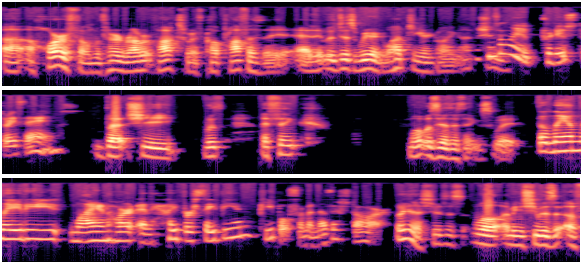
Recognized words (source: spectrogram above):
a horror film with her and Robert Foxworth called Prophecy, and it was just weird watching her going. "Oh, She's geez." only produced three things: but she was. I think. What was the other things? Wait. The Landlady, Lionheart, and Hyper Sapien. People from another star. Oh yeah, she was. A, well, I mean, she was a,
